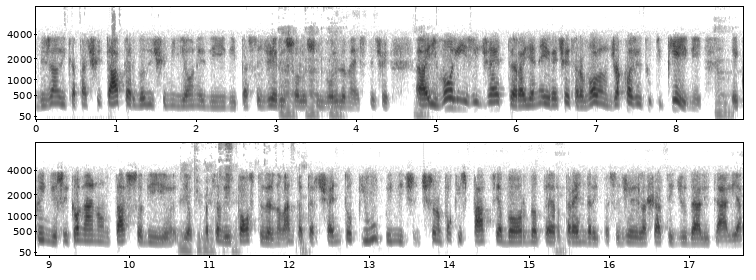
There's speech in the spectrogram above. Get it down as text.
bisogno di capacità per 12 milioni di, di passeggeri eh, solo eh, sui voli domestici. Uh, I voli EasyJet, Ryanair eccetera volano già quasi tutti pieni mm. e quindi siccome hanno un tasso di, di occupazione dei posti del 90% o più, quindi ci sono pochi spazi a bordo per prendere i passeggeri lasciati giù dall'Italia.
